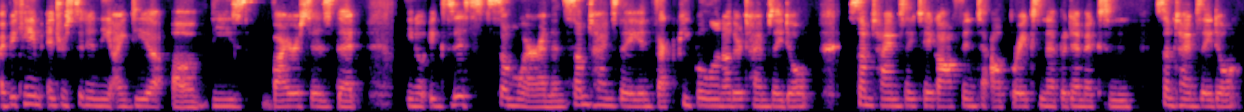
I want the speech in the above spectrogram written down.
I became interested in the idea of these viruses that, you know, exist somewhere, and then sometimes they infect people, and other times they don't. Sometimes they take off into outbreaks and epidemics, and sometimes they don't.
